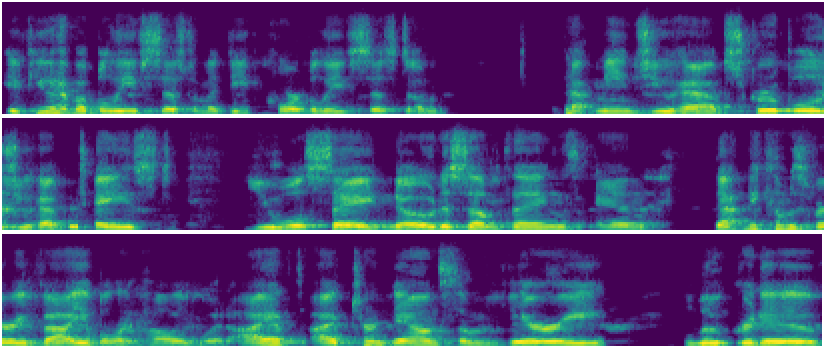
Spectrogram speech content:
if you have a belief system, a deep core belief system, that means you have scruples, you have taste. You will say no to some things, and that becomes very valuable in Hollywood. I have I've turned down some very lucrative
